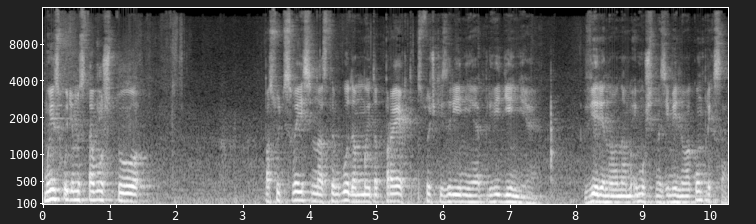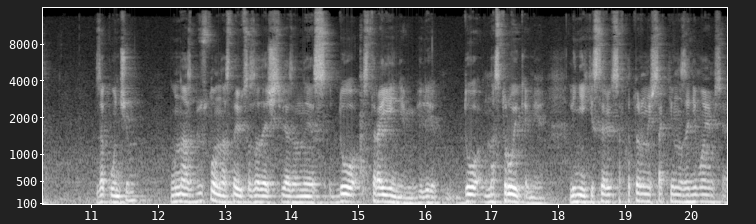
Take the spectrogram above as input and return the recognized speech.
Мы исходим из того, что по сути своей 2017 годом мы этот проект с точки зрения приведения веренного нам имущественно-земельного комплекса закончим. У нас, безусловно, остаются задачи, связанные с достроением или до настройками линейки сервисов, которыми мы сейчас активно занимаемся.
